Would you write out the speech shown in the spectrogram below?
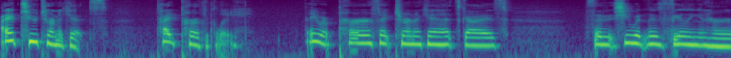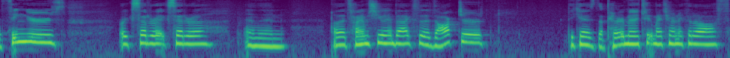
I had two tourniquets tied perfectly. They were perfect tourniquets, guys. So that she wouldn't lose feeling in her fingers or etc. etc. And then by the time she went back to the doctor, because the paramedic took my tourniquet off,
